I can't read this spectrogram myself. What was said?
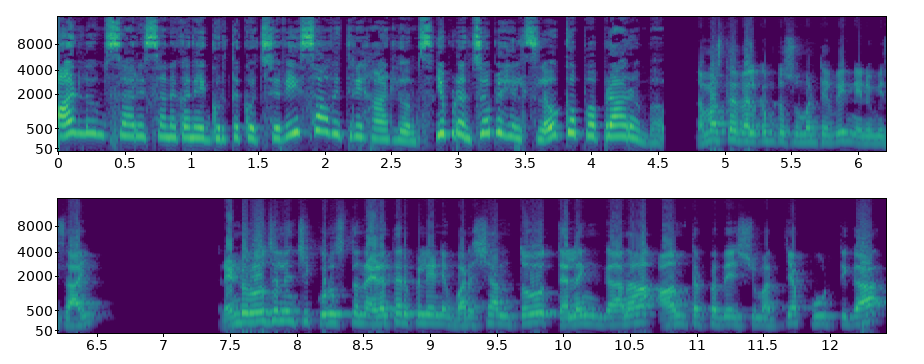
హ్యాండ్లూమ్ సారీస్ అనగానే గుర్తుకొచ్చేవి సావిత్రి హ్యాండ్లూమ్స్. ఇప్పుడు జూబి హిల్స్లో గొప్ప ప్రారంభం. నమస్తే వెల్కమ్ టు సుమన్ టీవీ. నేను మీ సాయి. రెండు రోజుల నుంచి కురుస్తున్న ఎడతెరపి లేని వర్షంతో తెలంగాణ ఆంధ్రప్రదేశ్ మధ్య పూర్తిగా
